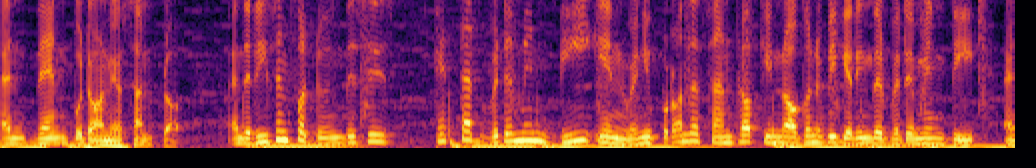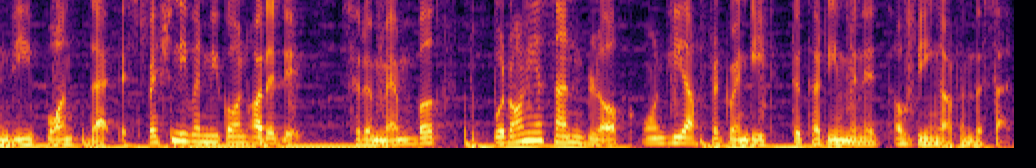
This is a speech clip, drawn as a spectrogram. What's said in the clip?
and then put on your sunblock. And the reason for doing this is get that vitamin D in. When you put on the sunblock, you're not going to be getting the vitamin D, and we want that, especially when we go on holiday. So remember to put on your sunblock only after 20 to 30 minutes of being out in the sun.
